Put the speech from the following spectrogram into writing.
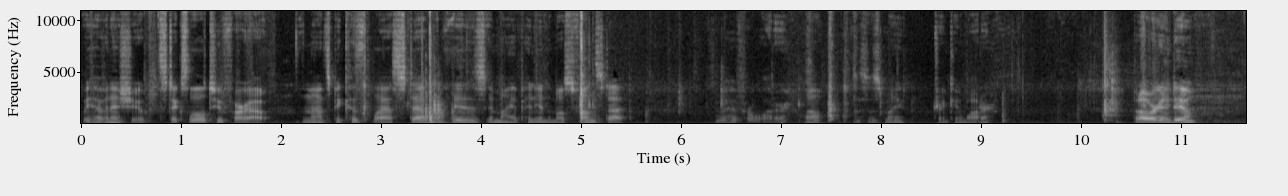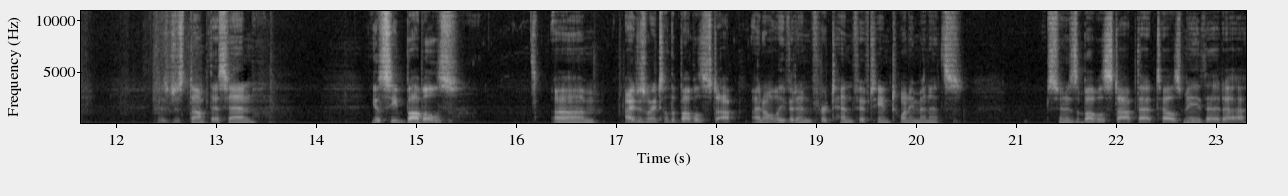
we have an issue. It sticks a little too far out. And that's because the last step is, in my opinion, the most fun step. What do I have for water? Well, this is my drinking water. But all we're going to do is just dump this in. You'll see bubbles. Um, I just wait till the bubbles stop. I don't leave it in for 10, 15, 20 minutes. As soon as the bubbles stop, that tells me that uh,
